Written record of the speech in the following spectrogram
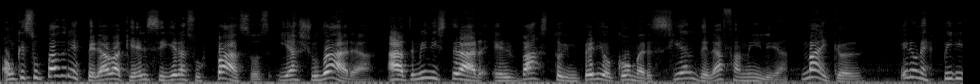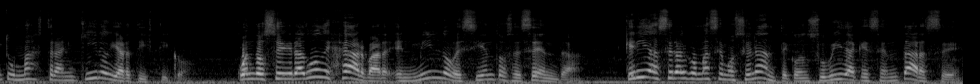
Aunque su padre esperaba que él siguiera sus pasos y ayudara a administrar el vasto imperio comercial de la familia, Michael era un espíritu más tranquilo y artístico. Cuando se graduó de Harvard en 1960, Quería hacer algo más emocionante con su vida que sentarse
